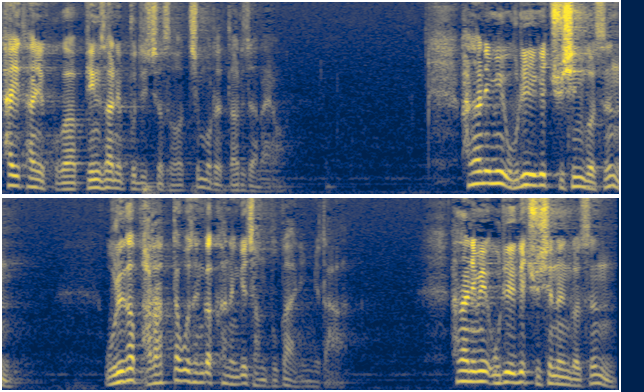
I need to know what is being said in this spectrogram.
타이타닉호가 빙산에 부딪혀서 침몰했다 그러잖아요. 하나님이 우리에게 주신 것은 우리가 받았다고 생각하는 게 전부가 아닙니다. 하나님이 우리에게 주시는 것은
